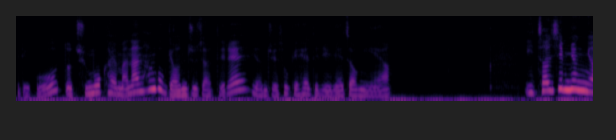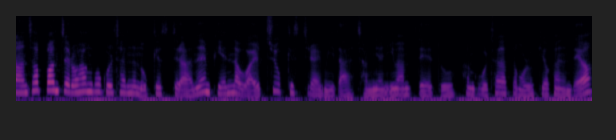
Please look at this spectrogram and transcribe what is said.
그리고 또 주목할 만한 한국 연주자들의 연주에 소개해 드릴 예정이에요. 2016년 첫 번째로 한국을 찾는 오케스트라는 비엔나 왈츠 오케스트라입니다. 작년 이맘때에도 한국을 찾았던 걸로 기억하는데요.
